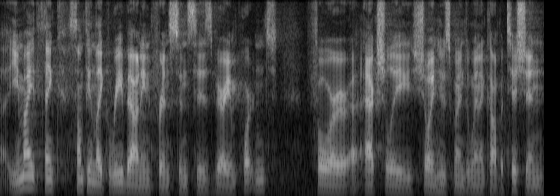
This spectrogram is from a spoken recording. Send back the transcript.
Uh, you might think something like rebounding, for instance, is very important for uh, actually showing who's going to win a competition.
